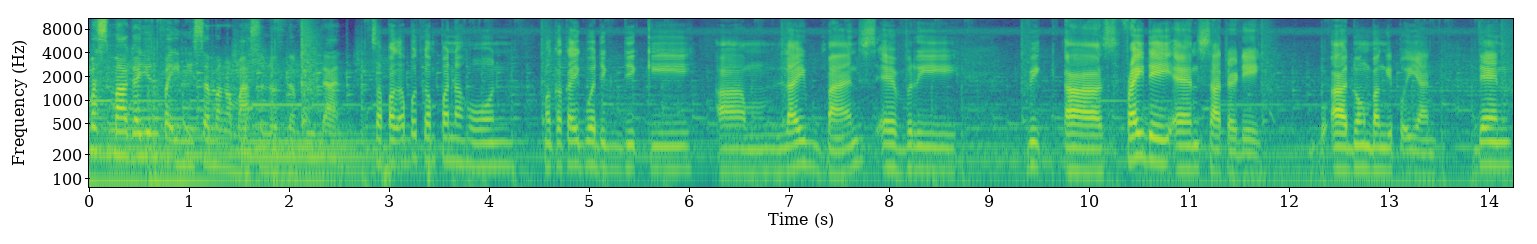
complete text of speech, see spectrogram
mas magayon pa ini sa mga masunod na bulan. sa pag-abot kang panahon, magkakaigwa digdiki um, live bands every week, uh, Friday and Saturday. Uh, duwang banggi po iyan. Then,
